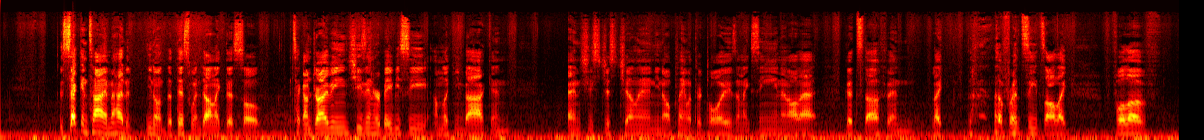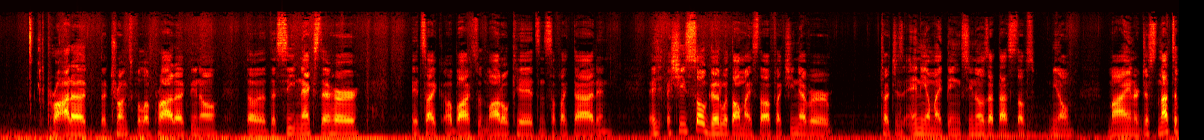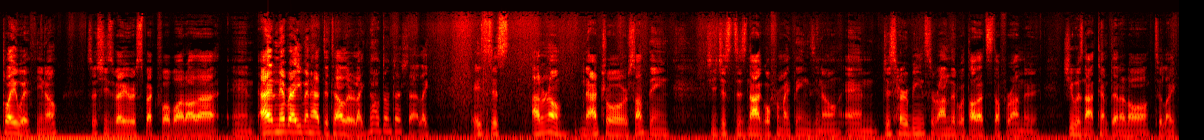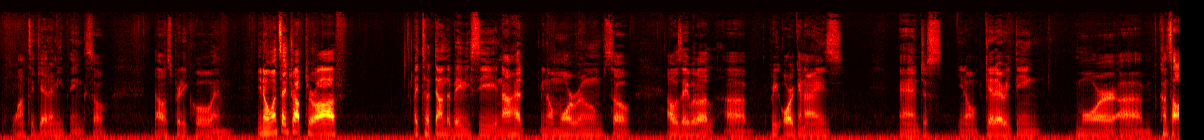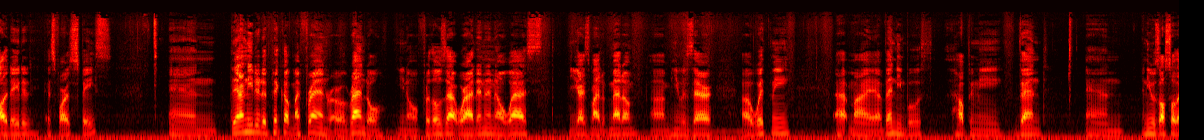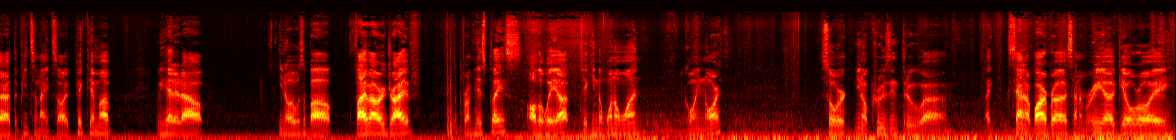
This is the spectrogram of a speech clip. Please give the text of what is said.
the second time I had to, you know, that this went down like this. So it's like I'm driving, she's in her baby seat, I'm looking back, and and she's just chilling, you know, playing with her toys and like singing and all that good stuff, and like the front seat's all like full of product, the trunk's full of product, you know, the the seat next to her, it's like a box with model kits and stuff like that, and, and she's so good with all my stuff. Like she never touches any of my things. She knows that that stuff's you know mine or just not to play with, you know. So she's very respectful about all that, and I never even had to tell her like, no, don't touch that. Like, it's just I don't know, natural or something. She just does not go for my things, you know. And just her being surrounded with all that stuff around there, she was not tempted at all to like want to get anything. So that was pretty cool. And you know, once I dropped her off, I took down the baby seat and now I had you know more room, so I was able to uh, reorganize and just you know get everything more um, consolidated as far as space and then I needed to pick up my friend uh, Randall. You know, for those that were at NNL West, you guys might have met him. Um, he was there uh, with me at my uh, vending booth, helping me vend, and and he was also there at the pizza night. So I picked him up. We headed out. You know, it was about five hour drive from his place all the way up, taking the 101, going north. So we're you know cruising through. Uh, like Santa Barbara, Santa Maria, Gilroy,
